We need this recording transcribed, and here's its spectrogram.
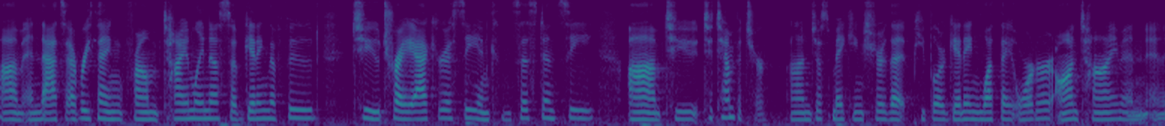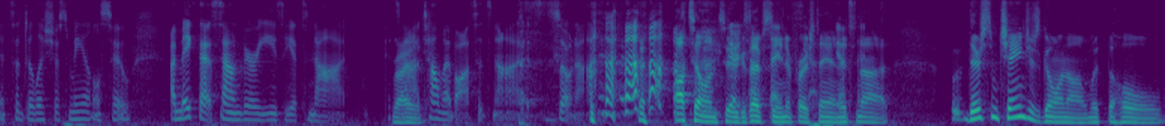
Um, and that's everything from timeliness of getting the food to tray accuracy and consistency um, to to temperature. Um, just making sure that people are getting what they order on time and, and it's a delicious meal. So I make that sound very easy. It's not. It's right. not. Tell my boss it's not. It's so not. I'll tell him too because I've seen it firsthand. Yeah, it's not. There's some changes going on with the whole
